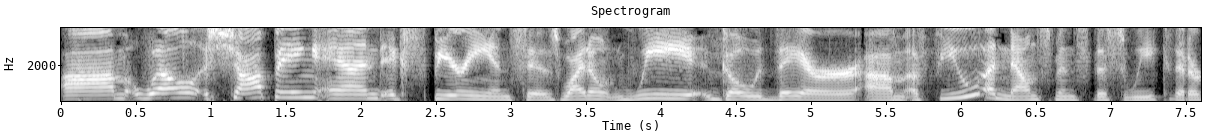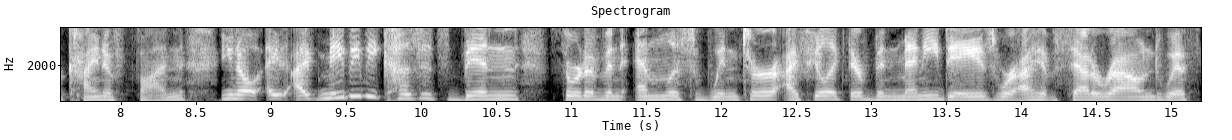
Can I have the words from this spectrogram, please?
Um, well, shopping and experiences. Why don't we go there? Um, a few announcements this week that are kind of fun. You know, I, I maybe because it's been sort of an endless winter. I feel like there have been many days where I have sat around with,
